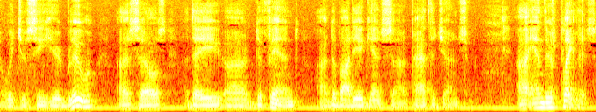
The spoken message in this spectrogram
which you see here, blue uh, cells, they uh, defend uh, the body against uh, pathogens. Uh, and there's platelets.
